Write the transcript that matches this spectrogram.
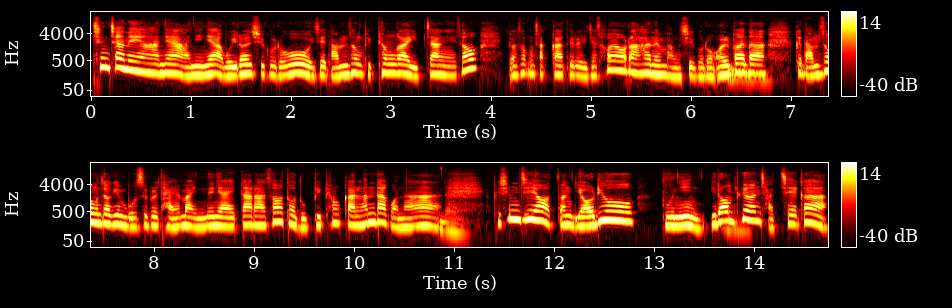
칭찬해야 하냐 아니냐 뭐 이런 식으로 이제 남성 비평가의 입장에서 여성 작가들을 이제 서열화하는 방식으로 얼마나 음. 그 남성적인 모습을 닮아 있느냐에 따라서 더 높이 평가를 한다거나 네. 그 심지어 어떤 여류 문인 이런 음. 표현 자체가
